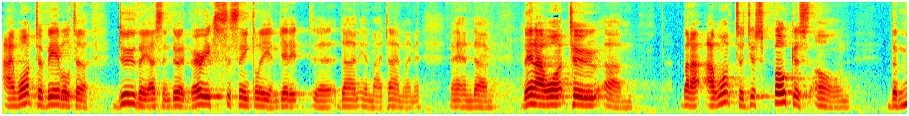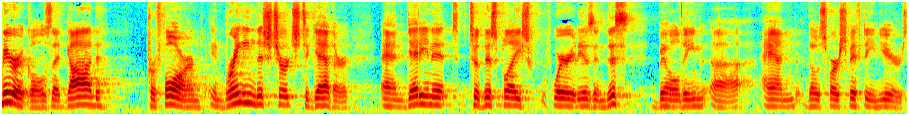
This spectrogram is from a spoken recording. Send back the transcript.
I want to be able to do this and do it very succinctly and get it uh, done in my time limit. And um, then I want to, um, but I, I want to just focus on the miracles that God performed in bringing this church together and getting it to this place where it is in this building uh, and those first 15 years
